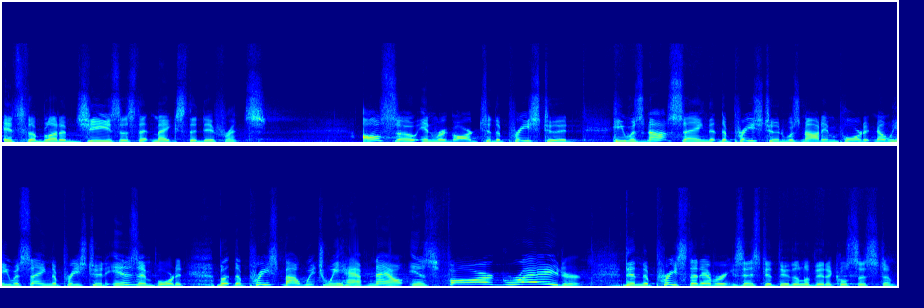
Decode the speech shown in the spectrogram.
It's the blood of Jesus that makes the difference. Also, in regard to the priesthood, he was not saying that the priesthood was not important. No, he was saying the priesthood is important, but the priest by which we have now is far greater than the priest that ever existed through the Levitical system.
